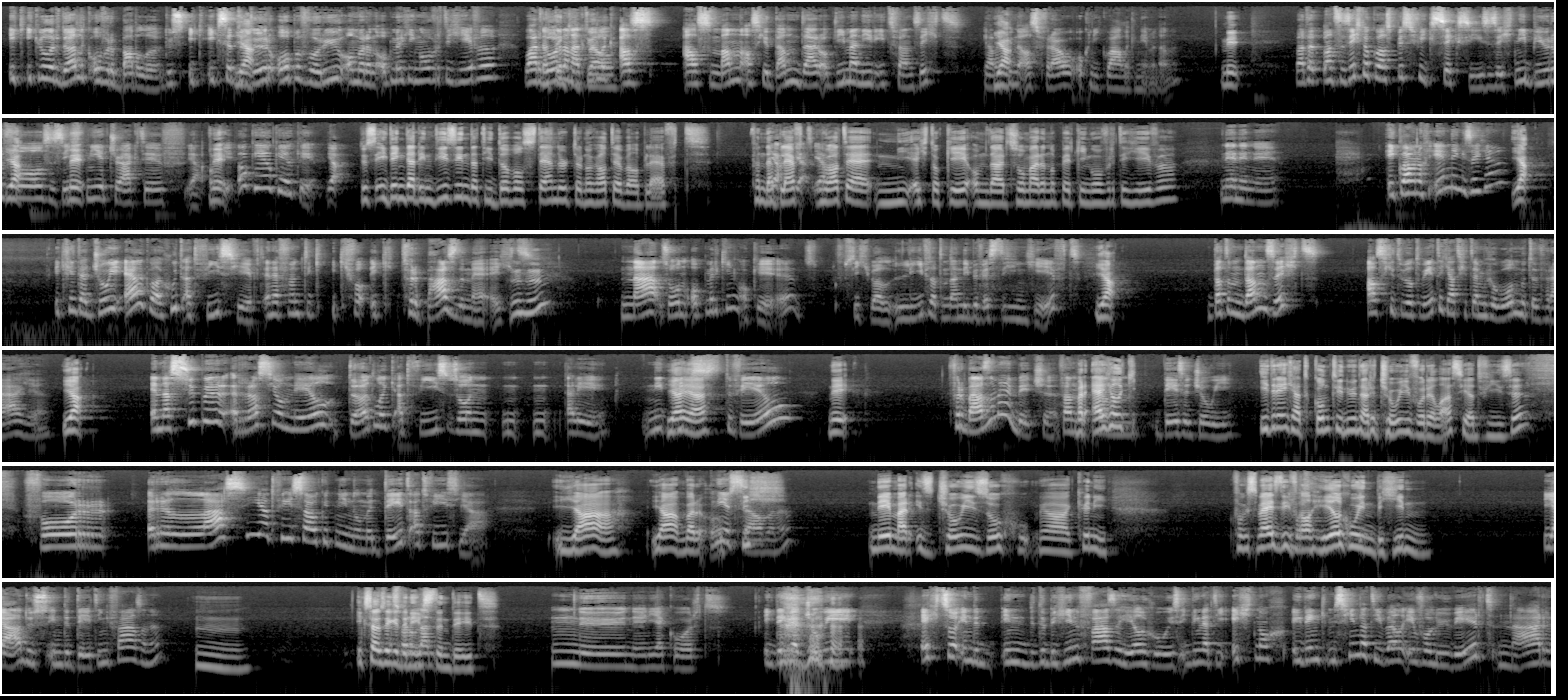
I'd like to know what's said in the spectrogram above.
Ik, ik wil er duidelijk over babbelen. Dus ik, ik zet de deur open voor u om er een opmerking over te geven. Waardoor dan natuurlijk als, als man, als je dan daar op die manier iets van zegt... Ja, dat Ja. kun je als vrouw ook niet kwalijk nemen dan. Hè? Nee, Want, het- want ze zegt ook wel specifiek sexy. Ze zegt niet beautiful, Ja. ze zegt Nee. niet attractive. Ja, oké, oké, oké, oké. Ja. dus ik denk dat in die zin dat die double standard er nog altijd wel blijft. Van, dat Ja, blijft nog altijd niet echt oké om daar zomaar een opmerking over te geven. Nee, nee, nee. Ik wou nog één ding zeggen. Ja, Ik vind dat Joey eigenlijk wel goed advies geeft. En dat vond ik, ik, ik, het verbaasde mij echt. Mhm. Na zo'n opmerking, oké, het is op zich wel lief dat hem dan die bevestiging geeft. ja, Dat hem dan zegt, als je het wilt weten, gaat je het hem gewoon moeten vragen. ja. En dat is super rationeel, duidelijk advies. Zo'n, allee, niet Ja, niks ja. te veel. Nee, Verbaasde mij een beetje. Van, Maar eigenlijk- van deze Joey. Iedereen gaat continu naar Joey voor relatieadvies, hè? Voor relatieadvies zou ik het niet noemen. Dateadvies, ja. Ja, ja, maar op Niet hetzelfde, zich... hè? Nee, maar is Joey zo goed? Ja, ik weet niet. Volgens mij is die vooral heel goed in het begin. Ja, dus in de datingfase, hè? Ik zou zeggen de eerste date. Nee, nee, niet akkoord. Ik denk dat Joey echt zo in de, in de beginfase heel goed is. Ik denk dat hij echt nog... Ik denk misschien dat hij wel evolueert naar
